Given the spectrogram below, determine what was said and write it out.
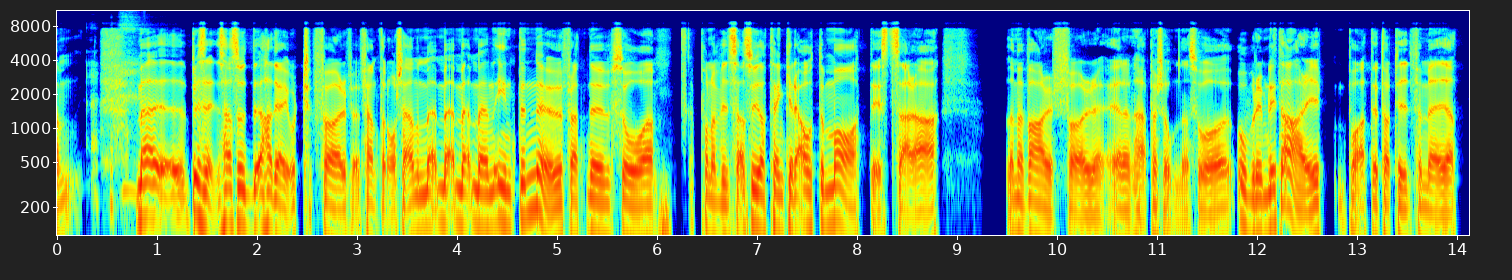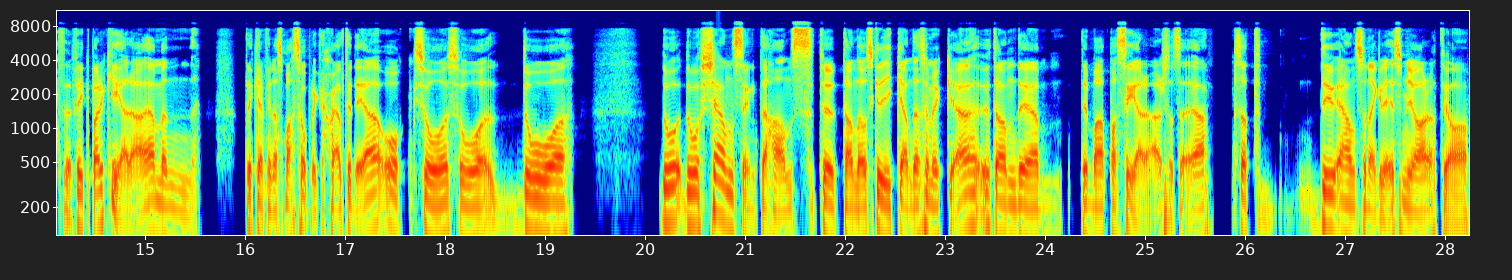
um, men precis, alltså, det hade jag gjort för 15 år sedan. Men, men, men, inte nu för att nu så på något vis, alltså jag tänker automatiskt så här, men varför är den här personen så orimligt arg på att det tar tid för mig att fick parkera? Ja, men det kan finnas massa olika skäl till det och så, så då då, då känns inte hans tutande och skrikande så mycket utan det, det bara passerar så att säga. Så att det är en sån grej som gör att jag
